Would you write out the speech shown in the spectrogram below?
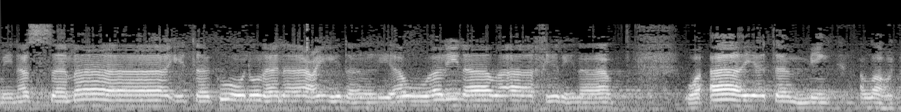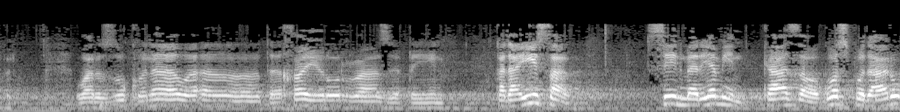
minas samai takunu lana idan li awalina wa ahirina wa ajetan mink. Allahu akbar. وارزقنا وأنت خير الرازقين Kada Isa, sin Merjemin, kazao gospodaru,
